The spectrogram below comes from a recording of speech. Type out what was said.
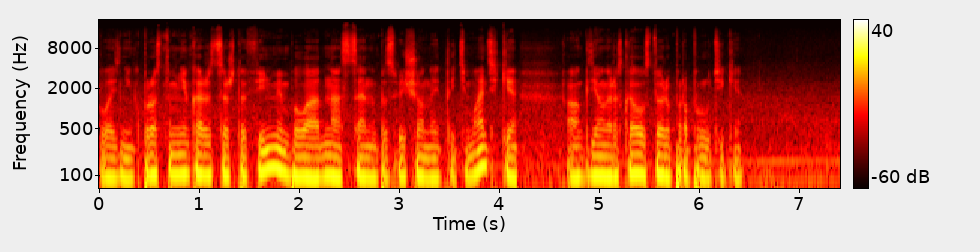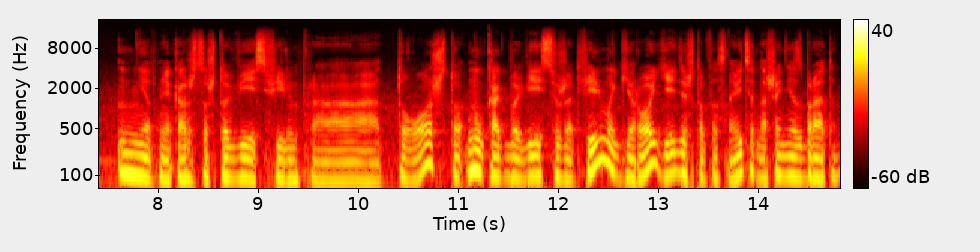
возник? Просто мне кажется, что в фильме была одна сцена, посвященная этой тематике, а, где он рассказал историю про прутики. Нет, мне кажется, что весь фильм про то, что, ну, как бы весь сюжет фильма, герой едет, чтобы восстановить отношения с братом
